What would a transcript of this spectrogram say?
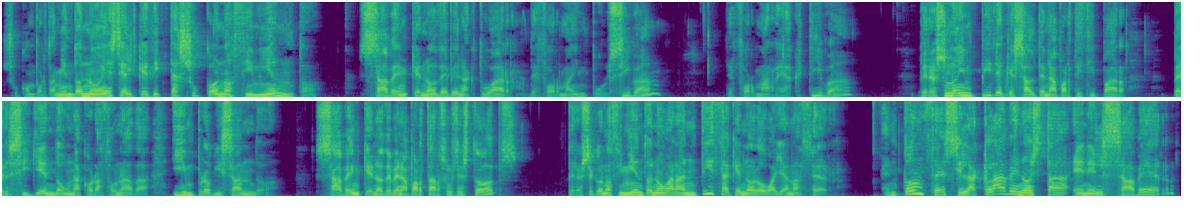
su comportamiento no es el que dicta su conocimiento. Saben que no deben actuar de forma impulsiva, de forma reactiva, pero eso no impide que salten a participar persiguiendo una corazonada, improvisando. Saben que no deben apartar sus stops, pero ese conocimiento no garantiza que no lo vayan a hacer. Entonces, si la clave no está en el saber,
